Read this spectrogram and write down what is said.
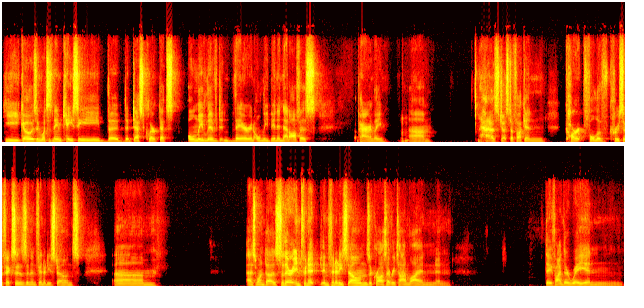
He goes and what's his name? Casey, the the desk clerk that's only lived in there and only been in that office, apparently, Mhm. um, has just a fucking cart full of crucifixes and infinity stones. Um, as one does. So there are infinite infinity stones across every timeline, and they find their way in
